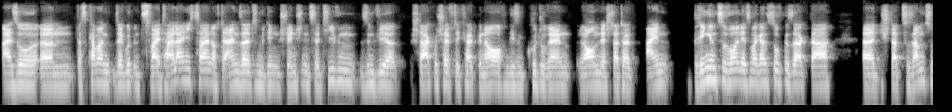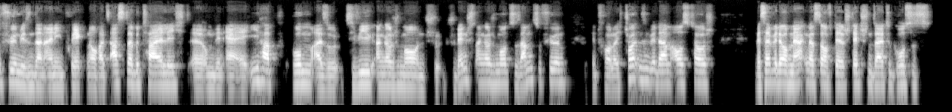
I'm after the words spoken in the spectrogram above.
Also ähm, das kann man sehr gut in zwei Teile eigentlich teilen. Auf der einen Seite mit den studentischen Initiativen sind wir stark beschäftigt, halt genau auch in diesen kulturellen Raum der Stadt halt eindringen zu wollen, jetzt mal ganz doof gesagt, da äh, die Stadt zusammenzuführen. Wir sind an einigen Projekten auch als AStA beteiligt, äh, um den RRI-Hub rum, also Zivilengagement und studentisches Engagement zusammenzuführen. Mit Frau Leucht-Scholten sind wir da im Austausch. Weshalb wir da auch merken, dass da auf der städtischen Seite großes,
